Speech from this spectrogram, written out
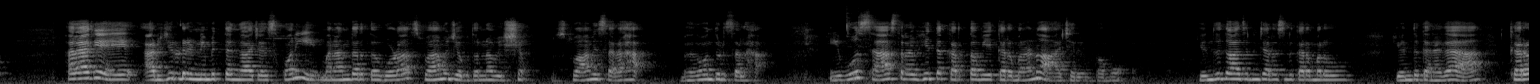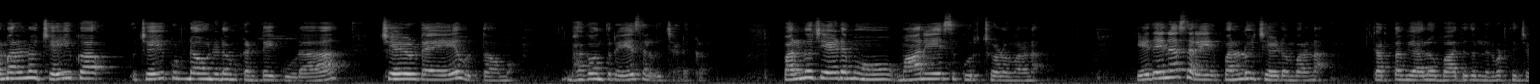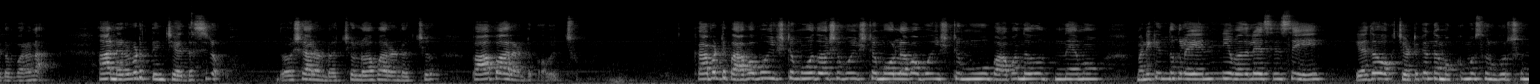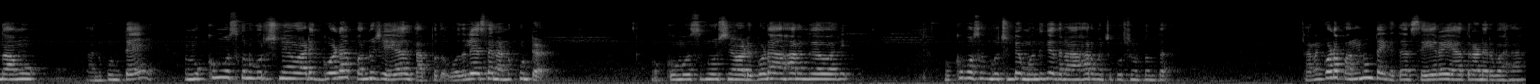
అలాగే అర్జునుడిని నిమిత్తంగా చేసుకొని మనందరితో కూడా స్వామి చెబుతున్న విషయం స్వామి సలహా భగవంతుడి సలహా. నీవు శాస్త్రవిహిత కర్తవ్య కర్మలను ఆచరింపము. ఎందుకు ఆచరించాల్సిన కర్మలు? ఎందుకనగా కర్మలను చేయుక చేయకుండా ఉండడం కంటే కూడా చేయుటే ఉత్తమము. భగవంతుడే సెలవిచ్చాడు ఇక్కడ? పనులు చేయడము మానేసి కూర్చోవడం వలన. ఏదైనా సరే పనులు చేయడం వలన కర్తవ్యాలు బాధ్యతలు నిర్వర్తించడం వలన. ఆ నిర్వర్తించే దశలో దోషాలు ఉండొచ్చు లోపాలు ఉండొచ్చు పాపాలు అంటుకోవచ్చు. కాబట్టి పాపము ఇష్టము దోషము ఇష్టము లోపము ఇష్టము పాపం తగులుతుందేమో మనకెందుకులే ఎన్ని వదిలేసేసి ఏదో ఒక చెట్టు కింద ముక్కు మూసుకుని కూర్చుందాము అనుకుంటే ముక్కు మూసుకుని కూర్చునే వాడికి కూడా పనులు చేయాలి తప్పదు. వదిలేసాను అనుకుంటాడు. ముక్కు మూసుకుని కూర్చునే వాడికి కూడా ఆహారం కావాలి. ముక్కు మూసుకుని కూర్చుంటే ముందుకే తన ఆహారం వచ్చి కూర్చుంటుందా? తనకు కూడా పనులు ఉంటాయి కదా శరీర యాత్ర నిర్వహణ.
